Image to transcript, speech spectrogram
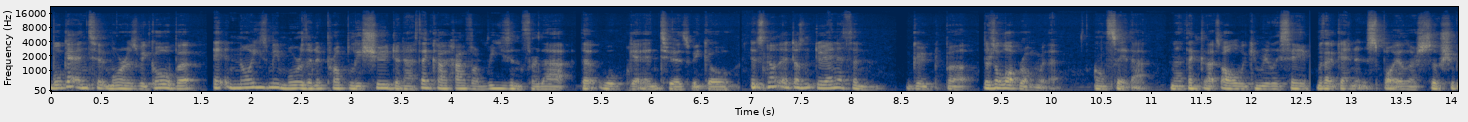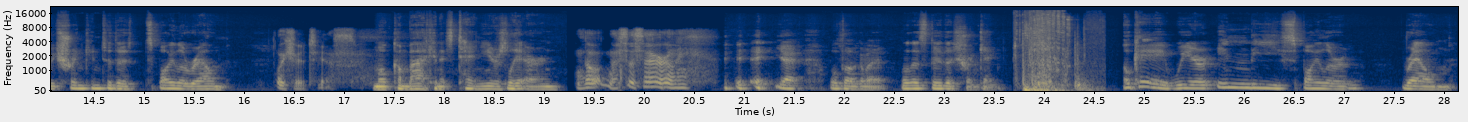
we'll get into it more as we go, but it annoys me more than it probably should. And I think I have a reason for that that we'll get into as we go. It's not that it doesn't do anything good, but there's a lot wrong with it. I'll say that. And I think that's all we can really say without getting into spoilers. So, should we shrink into the spoiler realm? We should, yes. And we'll come back and it's 10 years later and Not necessarily. yeah, we'll talk about it. Well, let's do the shrinking. Okay, we are in the spoiler realm.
